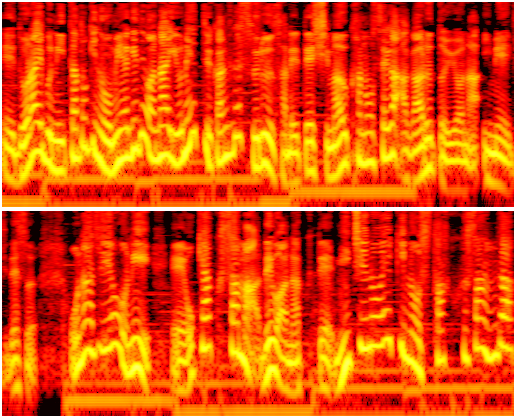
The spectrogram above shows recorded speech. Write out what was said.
えドライブに行った時のお土産ではないよねっていう感じでスルーされてしまう可能性が上がるというようなイメージです。同じように、え、お客様ではなくて、道の駅のスタッフさんが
